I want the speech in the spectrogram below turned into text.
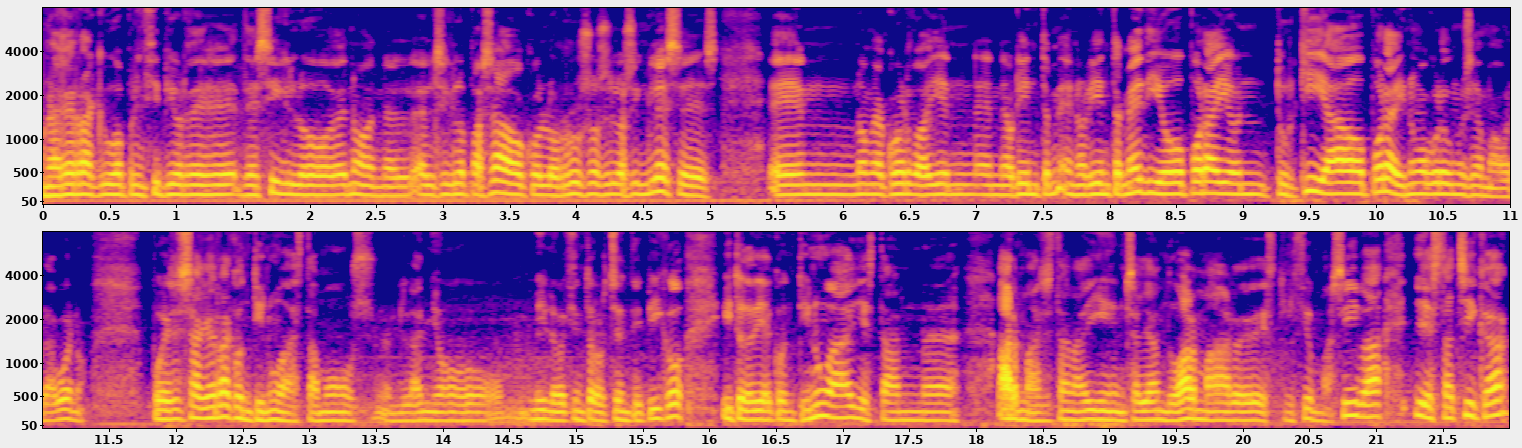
una guerra que hubo a principios de, siglo, no, en el, siglo pasado con los rusos y los ingleses, no me acuerdo, ahí en, Oriente, en Oriente Medio o por ahí, o en Turquía o por ahí, no me acuerdo cómo se llama ahora. Bueno, pues esa guerra continúa, estamos en el año 1980 y pico y todavía continúa y están eh, armas, están ahí ensayando armas de destrucción masiva y esta chica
